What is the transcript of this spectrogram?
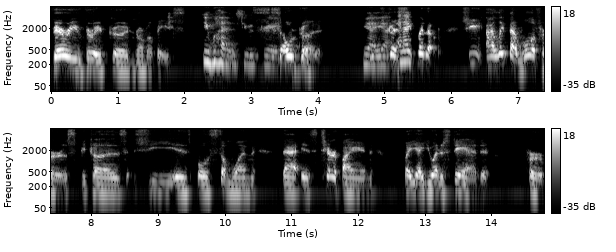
very, very good Norma Bates. she was. She was great. So good. yeah, yeah. Because And she I played that, she I like that role of hers because she is both someone that is terrifying, but yet you understand her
